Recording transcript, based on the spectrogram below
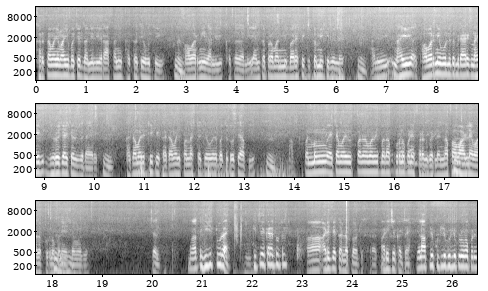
खर्चामध्ये माझी बचत झालेली आहे. रासायनिक खतं ते होते. फवारणी झाली खतं झाली. यांचं प्रमाण मी बऱ्यापैकी कमी केलेलं आहे. आणि नाही फवारणी बोलली तर मी डायरेक्ट नाही झिरोच्या याच्यात डायरेक्ट खतामध्ये ठीक आहे. खतामध्ये पन्नास टक्के वगैरे बचत होते आपली. पण मग याच्यामध्ये उत्पादनामध्ये मला पूर्णपणे फरक भेटला नफा वाढलाय माझा पूर्णपणे. याच्यामध्ये. चल. मग आता ही जी तूर आहे किती एकर आहे टोटल अडीच एकरचा प्लॉट आहे सर अडीच एकरचा आहे. याला आपली कुठली कुठली प्रोग वापरेल?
